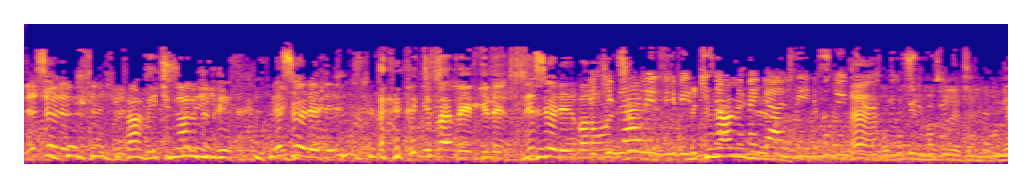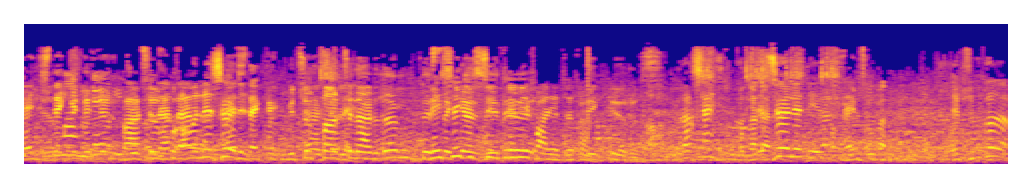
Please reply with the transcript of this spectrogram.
ne söyledin sen? Efendim hekimlerle ilgili ne söyledi? Hekimlerle ilgili. ne söyledi bana Hekimlerle ilgili bir düzenleme geldiğini bugünkü bugün hazır efendim. Meclisteki bütün partilerden Ama ne söyledi? destek Bütün partilerden destek istediklerini ifade etti efendim. Bekliyoruz. Bırak sen. Bu kadar. Ne söyledi ya? Hepsi bu kadar. Hepsi bu kadar.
